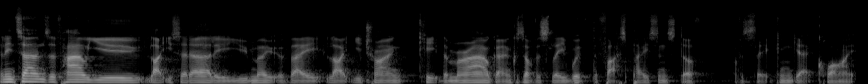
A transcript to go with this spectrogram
And in terms of how you, like you said earlier, you motivate, like you try and keep the morale going, because obviously with the fast pace and stuff, obviously it can get quite,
